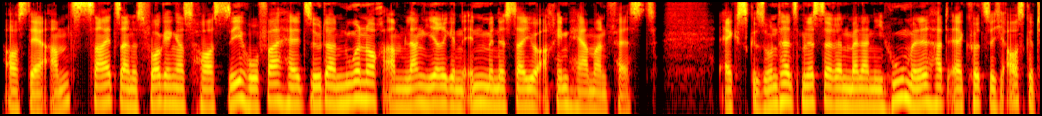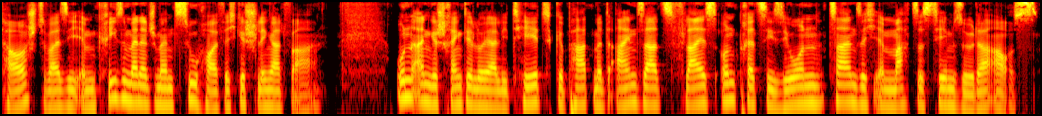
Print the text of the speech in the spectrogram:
Aus der Amtszeit seines Vorgängers Horst Seehofer hält Söder nur noch am langjährigen Innenminister Joachim Herrmann fest. Ex-Gesundheitsministerin Melanie Humel hat er kürzlich ausgetauscht, weil sie im Krisenmanagement zu häufig geschlingert war. Uneingeschränkte Loyalität gepaart mit Einsatz, Fleiß und Präzision zahlen sich im Machtsystem Söder aus.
